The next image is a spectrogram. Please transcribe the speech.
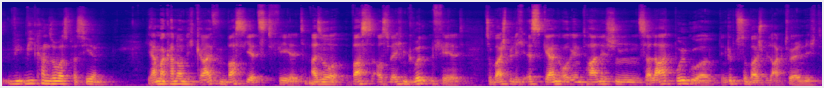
wie, wie kann sowas passieren? Ja, man kann auch nicht greifen, was jetzt fehlt. Also was aus welchen Gründen fehlt. Zum Beispiel, ich esse gern orientalischen Salat, Bulgur. Den gibt es zum Beispiel aktuell nicht.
